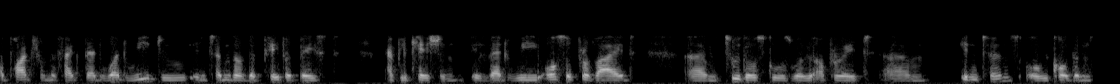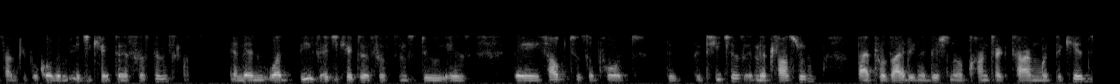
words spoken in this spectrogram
apart from the fact that what we do in terms of the paper based application is that we also provide um, to those schools where we operate um, interns, or we call them, some people call them educator assistants. And then what these educator assistants do is they help to support the, the teachers in the classroom by providing additional contact time with the kids.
